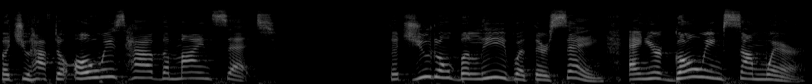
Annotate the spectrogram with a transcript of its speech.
but you have to always have the mindset that you don't believe what they're saying and you're going somewhere.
